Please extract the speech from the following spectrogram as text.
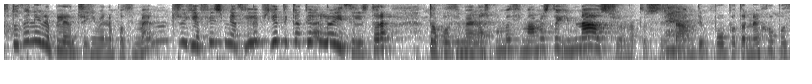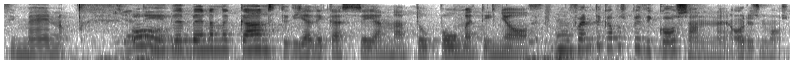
αυτό δεν είναι πλέον τσουγημένο αποθυμένο, σου έχει αφήσει μια θλίψη γιατί κάτι άλλο ήθελες. Τώρα το αποθυμένο, ας πούμε, θυμάμαι στο γυμνάσιο να το συζητάμε. τι πω, πω τον έχω αποθυμένο. Γιατί δεν μπαίναμε καν στη διαδικασία να του πούμε τι νιώθει. Μου φαίνεται κάπως παιδικό σαν ε, ορισμός.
